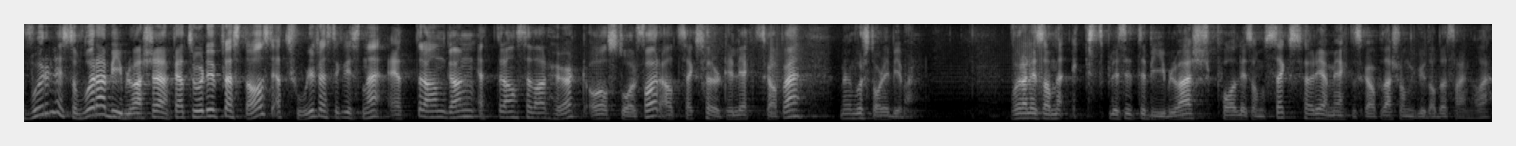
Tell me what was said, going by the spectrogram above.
hvor, liksom, hvor, er bibelverset? For Jeg tror de fleste av oss, jeg tror de fleste kristne et eller annet gang et eller annet sted har hørt og står for at sex hører til i ekteskapet. Men hvor står det i Bibelen? Hvor er liksom eksplisitte bibelvers på liksom sex hører hjemme i ekteskapet? Det er sånn Gud har designa det.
